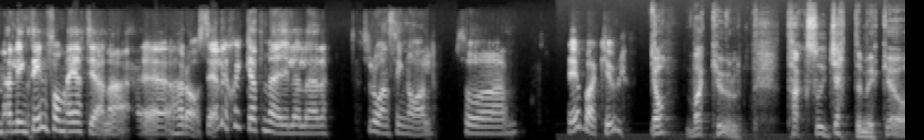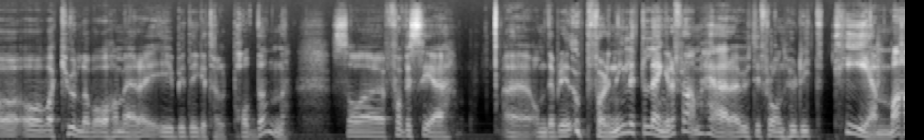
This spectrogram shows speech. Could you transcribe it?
Men LinkedIn får man jättegärna eh, höra av sig eller skicka ett mejl eller slå en signal. Så det är bara kul. Ja, vad kul! Tack så jättemycket och, och vad kul det var att ha med dig i Be Digital-podden. Så eh, får vi se om det blir en uppföljning lite längre fram här utifrån hur ditt tema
